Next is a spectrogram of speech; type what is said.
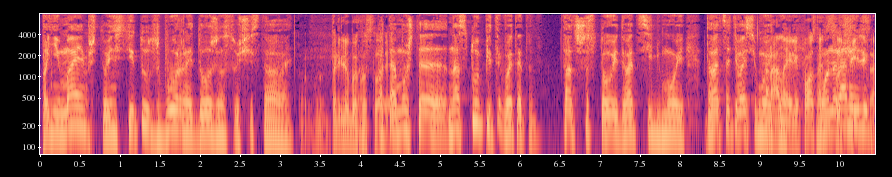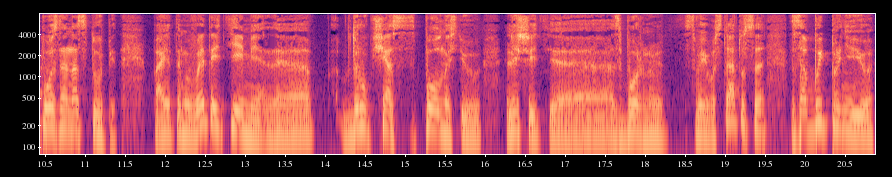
понимаем, что институт сборной должен существовать. При любых условиях. Потому что наступит вот этот 26-й, 27-й, 28-й Рано год. или поздно Он рано или поздно наступит. Поэтому в этой теме э, вдруг сейчас полностью лишить э, сборную своего статуса, забыть про нее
